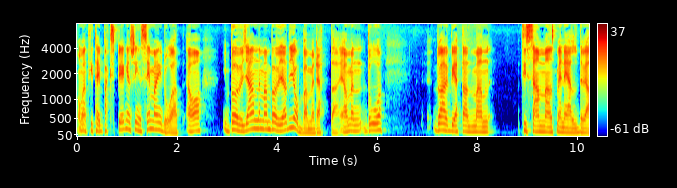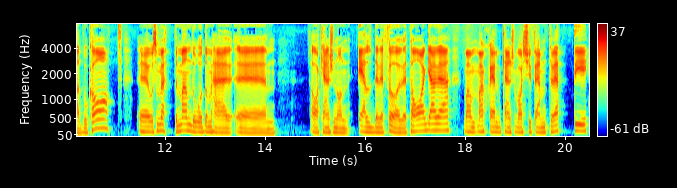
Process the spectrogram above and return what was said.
Om man tittar i backspegeln så inser man ju då att ja, i början när man började jobba med detta, ja men då, då arbetade man tillsammans med en äldre advokat Eh, och så mötte man då de här, eh, ja kanske någon äldre företagare, man, man själv kanske var 25-30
